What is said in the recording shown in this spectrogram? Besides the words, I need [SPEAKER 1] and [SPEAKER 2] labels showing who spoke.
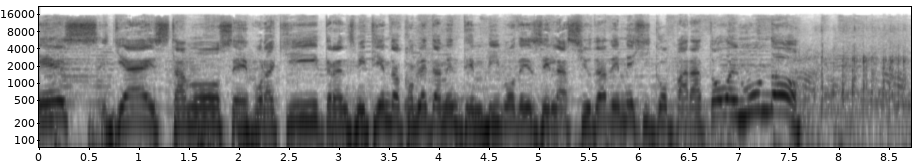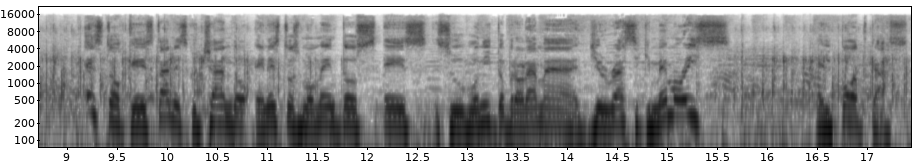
[SPEAKER 1] Es, ya estamos eh, por aquí transmitiendo completamente en vivo desde la Ciudad de México para todo el mundo. Esto que están escuchando en estos momentos es su bonito programa Jurassic Memories, el podcast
